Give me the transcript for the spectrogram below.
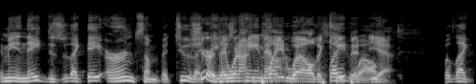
I mean, they des- like they earned some of it too. Like sure. They, just went out and played well to played keep it. well. Yeah. But like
